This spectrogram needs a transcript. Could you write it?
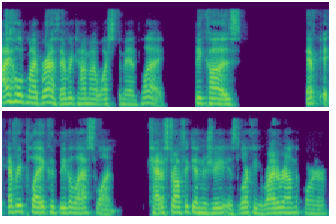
I hold my breath every time I watch the man play because every, play could be the last one. Catastrophic injury is lurking right around the corner.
